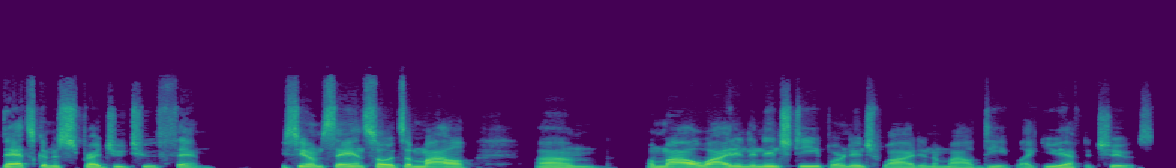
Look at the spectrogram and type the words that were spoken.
that's going to spread you too thin. You see what I'm saying? So it's a mile, um, a mile wide and an inch deep, or an inch wide and a mile deep. Like you have to choose.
